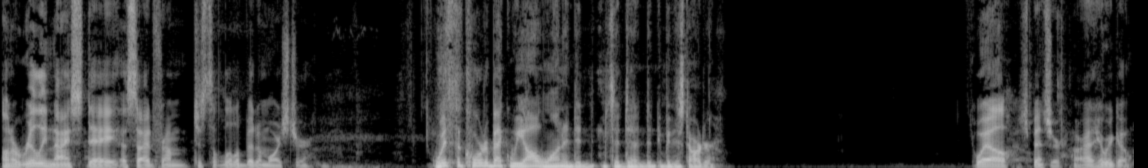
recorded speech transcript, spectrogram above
on a really nice day, aside from just a little bit of moisture. With the quarterback we all wanted to, to, to, to be the starter. Well, Spencer, all right, here we go.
